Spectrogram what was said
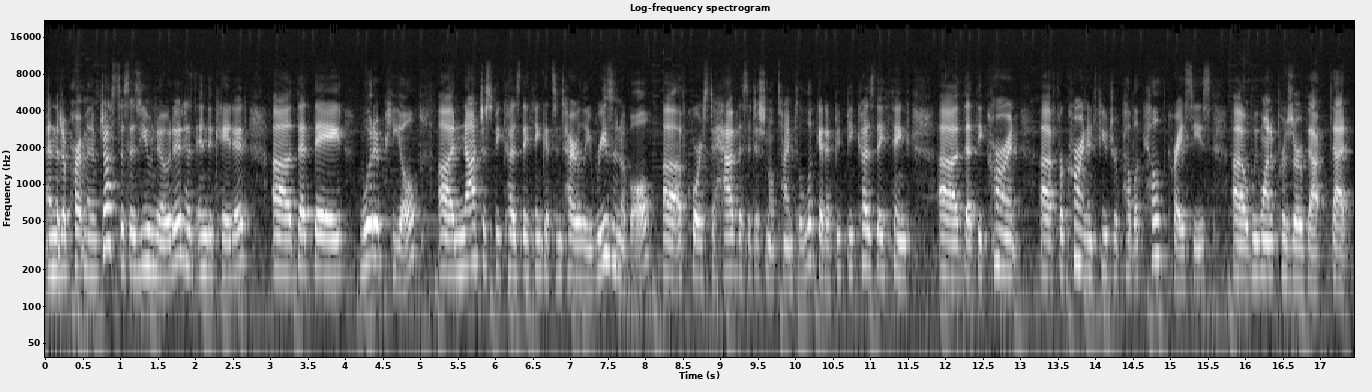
And the Department of Justice, as you noted, has indicated uh, that they would appeal, uh, not just because they think it's entirely reasonable, uh, of course, to have this additional time to look at it, but because they think uh, that the current, uh, for current and future public health crises, uh, we want to preserve that that.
